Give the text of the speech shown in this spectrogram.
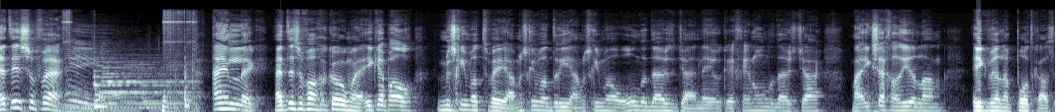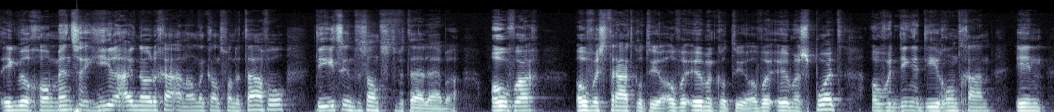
Het is zover. Eindelijk. Het is ervan gekomen. Ik heb al misschien wel twee jaar, misschien wel drie jaar, misschien wel honderdduizend jaar. Nee, oké, geen honderdduizend jaar. Maar ik zeg al heel lang, ik wil een podcast. Ik wil gewoon mensen hier uitnodigen aan de andere kant van de tafel die iets interessants te vertellen hebben. Over, over straatcultuur, over urban cultuur, over urban sport, over dingen die rondgaan in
